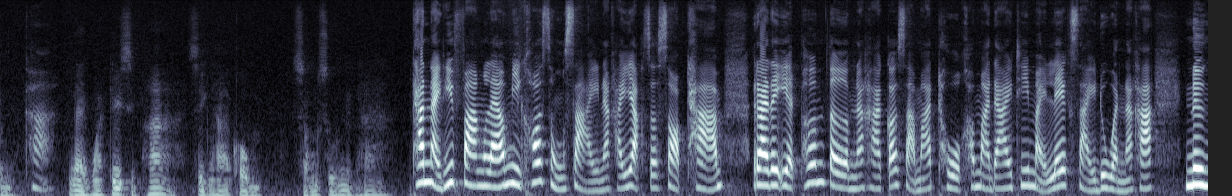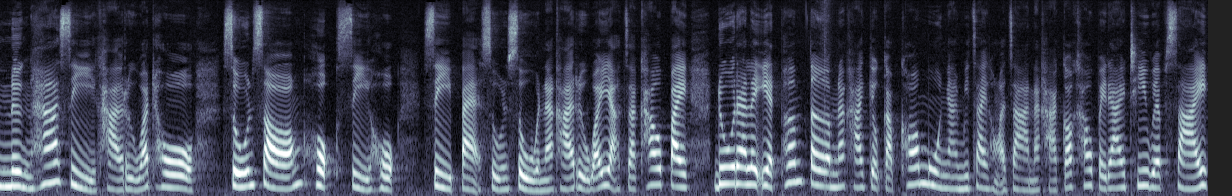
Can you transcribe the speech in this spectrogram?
นค่ะในวันที่ 15 สิงหาคม 2015 ท่านไหนที่ฟังแล้วมีข้อสงสัยนะคะ อยากจะสอบถามรายละเอียดเพิ่มเติมนะคะ ก็สามารถโทรเข้ามาได้ที่หมายเลขสายด่วนนะคะ 1154 ค่ะ หรือว่าโทร 026464800 นะคะ หรือว่าอยากจะเข้าไปดูรายละเอียดเพิ่มเติมนะคะ เกี่ยวกับข้อมูลงานวิจัยของอาจารย์นะคะ ก็เข้าไปได้ที่เว็บไซต์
